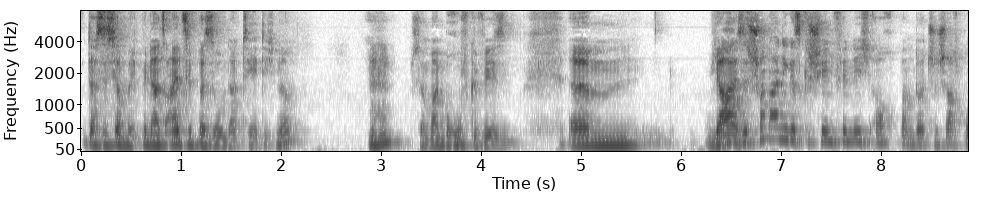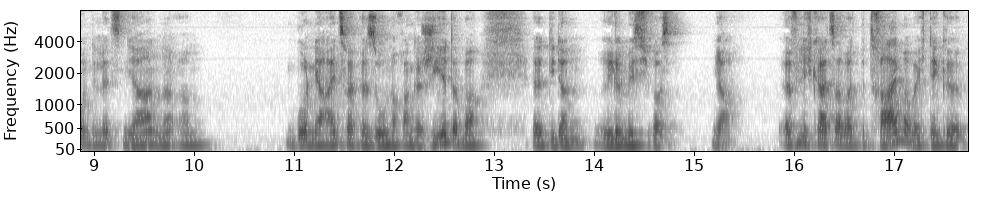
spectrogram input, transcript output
das ist ja, ich bin als Einzelperson da tätig, ne? Mhm. Ist ja mein Beruf gewesen. Ähm, ja, es ist schon einiges geschehen, finde ich, auch beim Deutschen Schachbund in den letzten Jahren. Ne? Ähm, wurden ja ein, zwei Personen auch engagiert, aber äh, die dann regelmäßig was, ja, Öffentlichkeitsarbeit betreiben. Aber ich denke,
